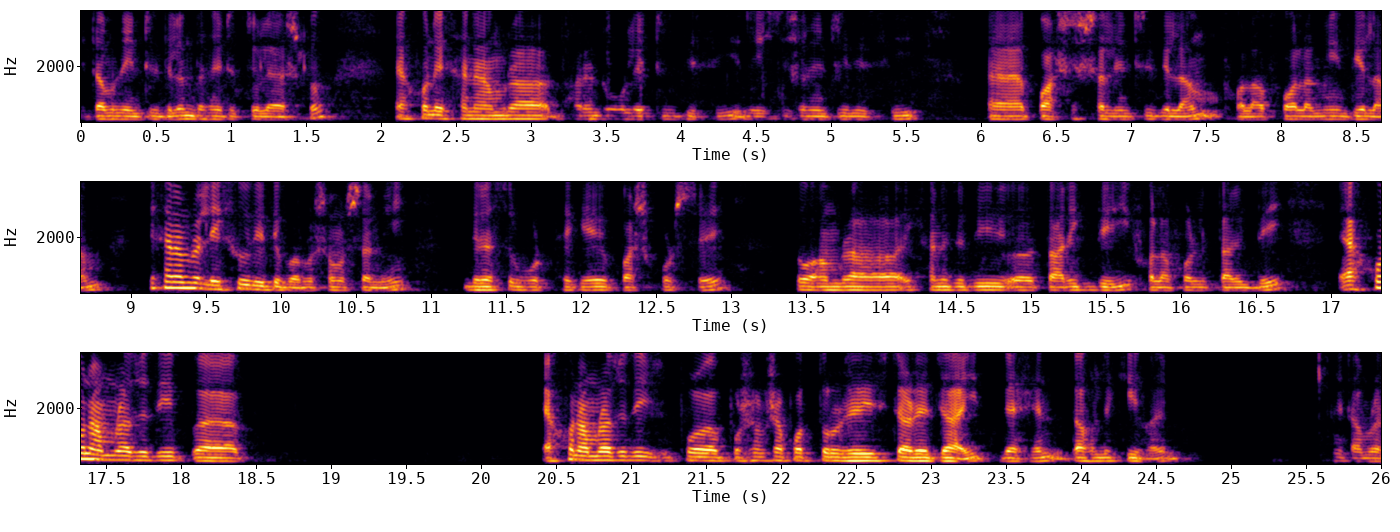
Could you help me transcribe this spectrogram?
এটা আমরা এন্ট্রি দিলাম, দেখেন এটা চলে আসলো। এখন এখানে আমরা ধরেন রোল এন্ট্রি দিছি রেজিস্ট্রেশন এন্ট্রি দিছি পাশের সাল এন্ট্রি দিলাম, ফলাফল আমি দিলাম। এখানে আমরা লিখেও দিতে পারব, সমস্যা নেই। দিনাজপুর বোর্ড থেকে পাশ করছে। তো আমরা এখানে যদি তারিখ দেই, ফলাফলের তারিখ দেই। এখন আমরা যদি এখন আমরা যদি প্রশংসাপত্র রেজিস্টারে যাই, দেখেন, তাহলে কি হয়? এটা আমরা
